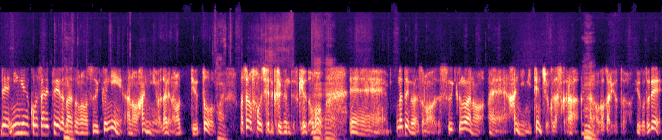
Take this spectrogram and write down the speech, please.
で人間が殺されてだかうん。らその鈴木君にあの犯人は誰なのっていうと、はい。まあ、それも教えてくれるんですけれども、ええーまあ、とにかくその鈴木君はあの、えー犯人に天地を下すから、うん。あの分かるよということで、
